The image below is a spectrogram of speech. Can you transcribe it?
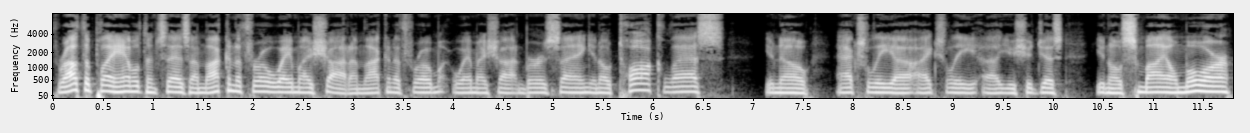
throughout the play, Hamilton says, "I'm not going to throw away my shot. I'm not going to throw away my shot." And Burr is saying, "You know, talk less. You know, actually, uh, actually, uh, you should just, you know, smile more."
